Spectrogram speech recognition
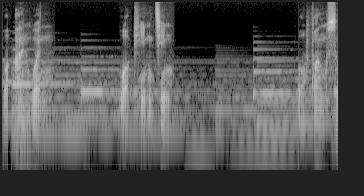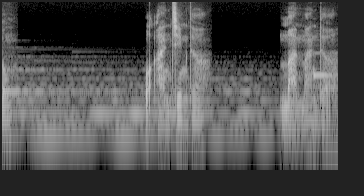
我安稳，我平静，我放松，我安静的、慢慢的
